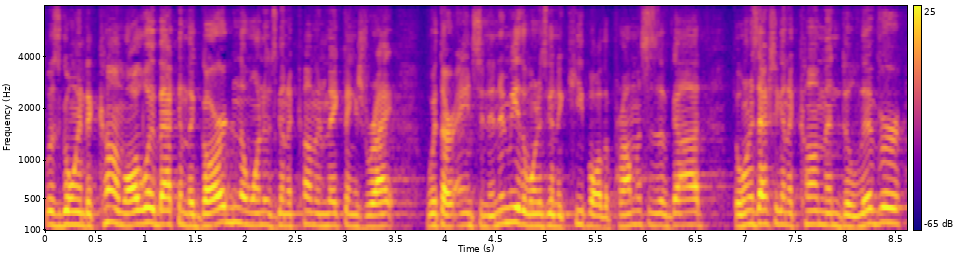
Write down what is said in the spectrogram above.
was going to come. All the way back in the garden, the one who's going to come and make things right with our ancient enemy, the one who's going to keep all the promises of God, the one who's actually going to come and deliver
